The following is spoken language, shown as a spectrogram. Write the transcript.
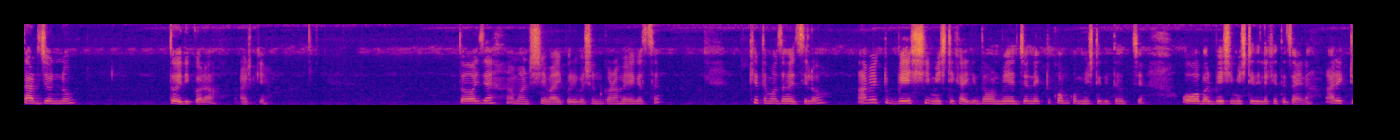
তার জন্য তৈরি করা আর কি। তো ওই যে আমার সেমাই পরিবেশন করা হয়ে গেছে। খেতে মজা হয়েছিল। আমি একটু বেশি মিষ্টি খাই, কিন্তু আমার মেয়ের জন্য একটু কম কম মিষ্টি দিতে হচ্ছে। ও আবার বেশি মিষ্টি দিলে খেতে চায় না। আর একটু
